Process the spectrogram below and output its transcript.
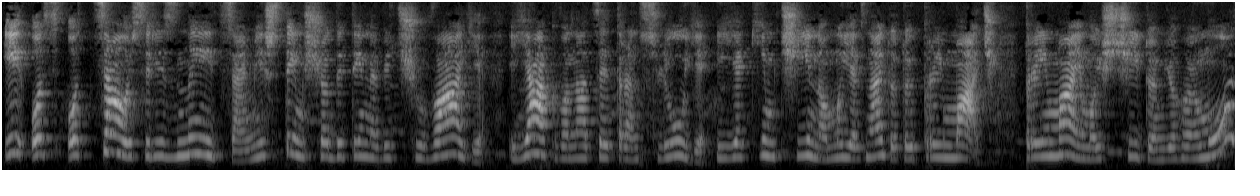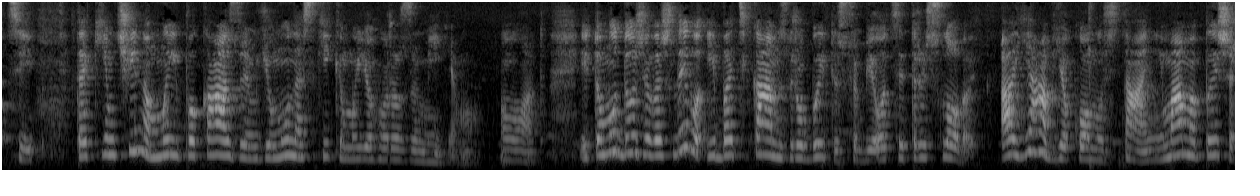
І ось оця ось різниця між тим, що дитина відчуває, як вона це транслює, і яким чином ми, як знаєте, той приймач, приймаємо і щитуємо його емоції, таким чином ми і показуємо йому, наскільки ми його розуміємо. От. І тому дуже важливо і батькам зробити собі оці три слова. А я в якому стані? Мама пише:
